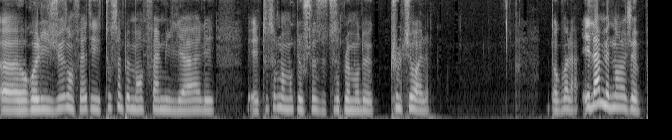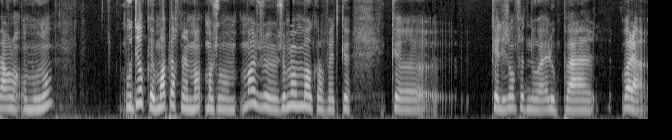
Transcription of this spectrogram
religieuse en fait, et tout simplement familial et, tout simplement quelque chose de tout simplement de culturel. Donc voilà. Et là, maintenant, je parle en mon nom pour dire que moi, personnellement, moi, je, moi, je, je m'en moque, en fait, que, que, que les gens fêtent Noël ou pas. Voilà.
